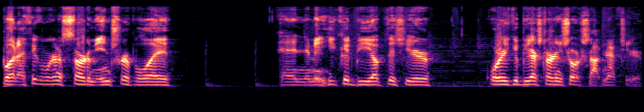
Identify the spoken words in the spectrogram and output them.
but I think we're going to start him in AAA. And I mean, he could be up this year, or he could be our starting shortstop next year.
